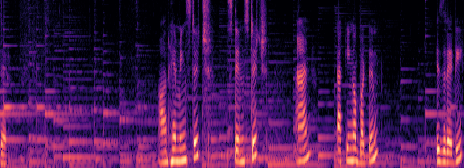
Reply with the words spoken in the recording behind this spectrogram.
There. Our hemming stitch stem stitch and tacking a button is ready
